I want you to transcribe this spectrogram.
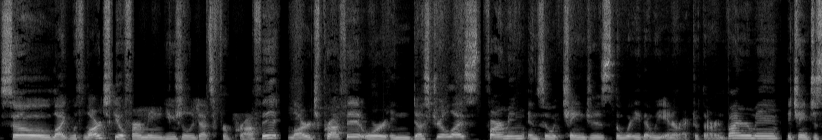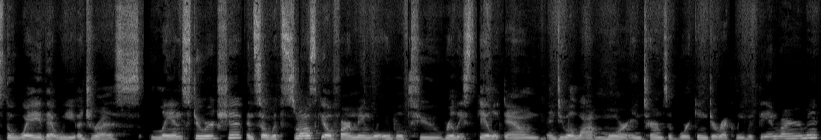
So, like with large scale farming, usually that's for profit, large profit, or industrialized farming. And so it changes the way that we interact with our environment. It changes the way that we address land stewardship. And so with small scale farming, we're able to really scale it down and do a lot more in terms of working directly with the environment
